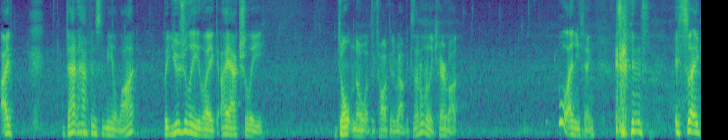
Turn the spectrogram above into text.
I that happens to me a lot but usually like I actually don't know what they're talking about because I don't really care about well anything and it's like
